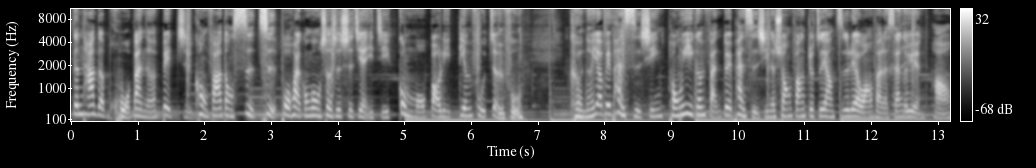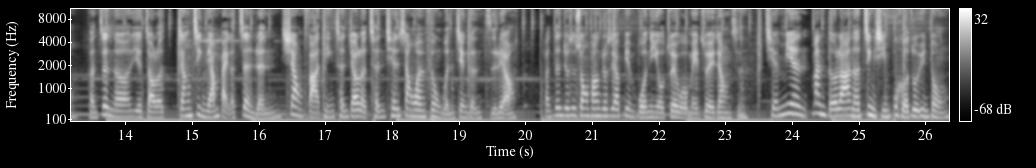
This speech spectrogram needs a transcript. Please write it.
跟他的伙伴呢被指控发动四次破坏公共设施事件，以及共谋暴力颠覆政府，可能要被判死刑。同意跟反对判死刑的双方就这样资料往返了三个月。好，反正呢也找了将近两百个证人，向法庭呈交了成千上万份文件跟资料。反正就是双方就是要辩驳你有罪我没罪这样子。前面曼德拉呢进行不合作运动，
